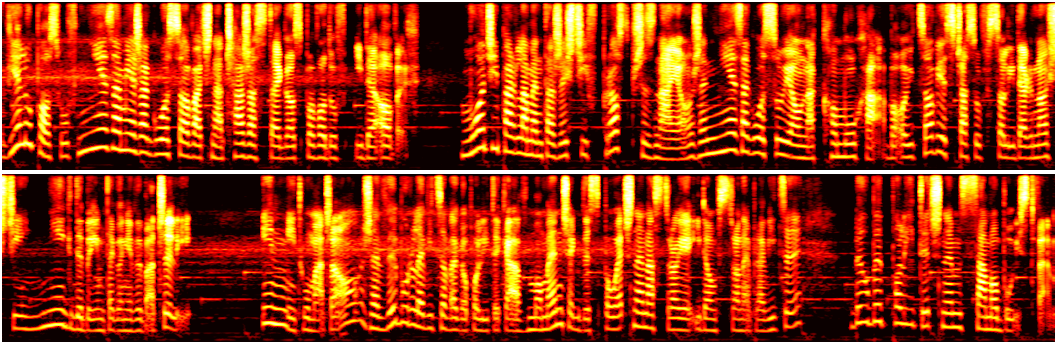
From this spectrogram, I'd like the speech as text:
Wielu posłów nie zamierza głosować na Czarzastego z powodów ideowych. Młodzi parlamentarzyści wprost przyznają, że nie zagłosują na komucha, bo ojcowie z czasów Solidarności nigdy by im tego nie wybaczyli. Inni tłumaczą, że wybór lewicowego polityka w momencie, gdy społeczne nastroje idą w stronę prawicy, byłby politycznym samobójstwem.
